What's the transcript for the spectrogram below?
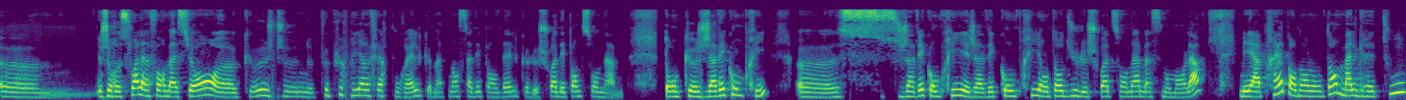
je reçois l'information euh, que je ne peux plus rien faire pour elle, que maintenant ça dépend d'elle, que le choix dépend de son âme. Donc euh, j'avais compris, j'avais compris et j'avais compris, entendu le choix de son âme à ce moment-là. Mais après, pendant longtemps, malgré tout,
